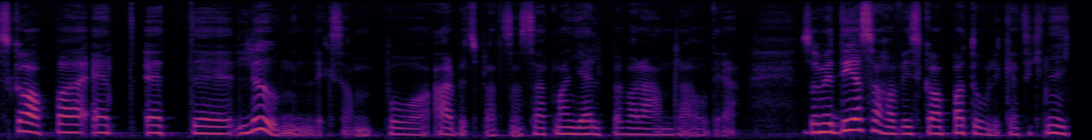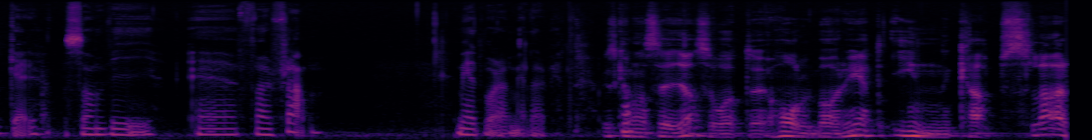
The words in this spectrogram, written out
skapa ett, ett eh, lugn liksom, på arbetsplatsen så att man hjälper varandra och det. Så med det så har vi skapat olika tekniker som vi eh, för fram med våra medarbetare. Ska man säga så att eh, hållbarhet inkapslar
